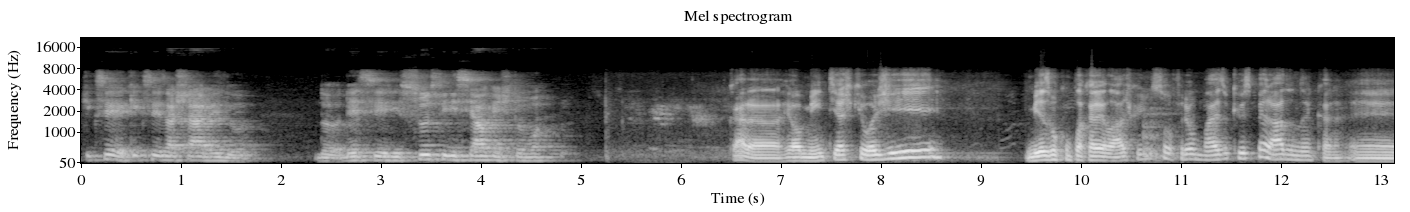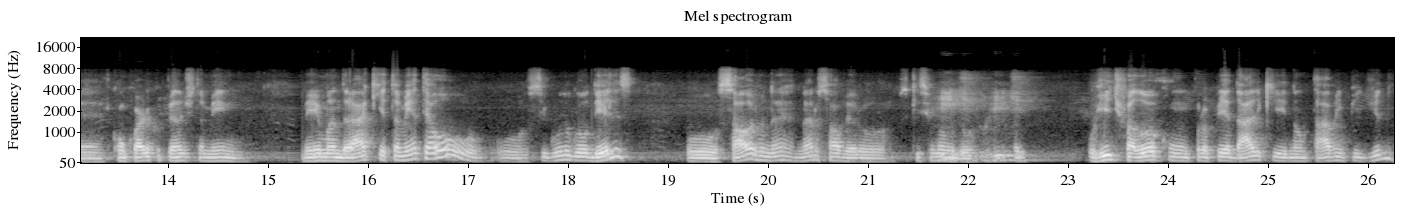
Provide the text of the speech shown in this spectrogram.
que, que, que, que vocês acharam aí do, do, desse susto inicial que a gente tomou? Cara, realmente acho que hoje, mesmo com o placar elástico, a gente sofreu mais do que o esperado, né, cara? É, concordo com o pênalti também, meio mandrake. Também até o, o segundo gol deles o Salvo, né? Não era o Salvo, era o. Esqueci o nome Hit, do. O Hit. O Hit falou com propriedade que não estava impedido,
